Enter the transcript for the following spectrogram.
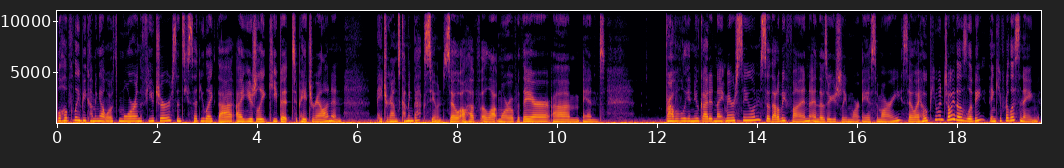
will hopefully be coming out with more in the future since you said you like that. I usually keep it to Patreon, and Patreon's coming back soon. So I'll have a lot more over there. Um, and probably a new guided nightmare soon, so that'll be fun. And those are usually more ASMR So I hope you enjoy those, Livy. Thank you for listening.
